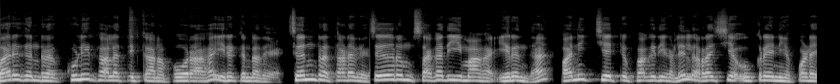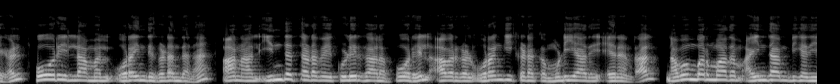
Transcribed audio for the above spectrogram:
வருகின்ற குளிர்காலத்திற்கான போராக இருக்கின்றது. சென்ற தடவை சேரும் சகதியுமாக இருந்த பனிச்சேற்று பகுதிகளில் ரஷ்ய உக்ரைனிய படைகள் போர் இல்லாமல் உறைந்து கிடந்தன. ஆனால் இந்த தடவை குளிர்கால போரில் அவர்கள் உறங்கி கிடக்க முடியாது. ஏனென்றால் நவம்பர் மாதம் ஐந்தாம் தேதி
